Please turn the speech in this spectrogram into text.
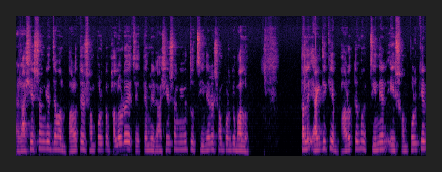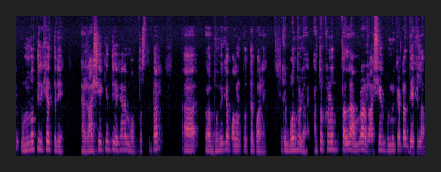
রাশিয়ার সঙ্গে যেমন ভারতের সম্পর্ক ভালো রয়েছে, তেমনি রাশিয়ার সঙ্গে কিন্তু চীনেরও সম্পর্ক ভালো। তাহলে একদিকে ভারত এবং চীনের এই সম্পর্কের উন্নতির ক্ষেত্রে রাশিয়া কিন্তু এখানে মধ্যস্থতার ভূমিকা পালন করতে পারে। বন্ধুরা, এতক্ষণে তাহলে আমরা রাশিয়ার ভূমিকাটা দেখলাম।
